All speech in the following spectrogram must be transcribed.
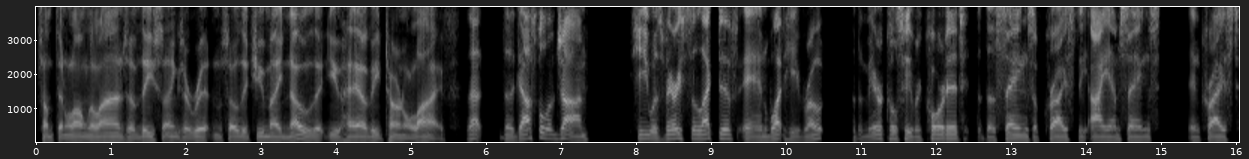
something along the lines of these things are written so that you may know that you have eternal life. That the Gospel of John, he was very selective in what he wrote, the miracles he recorded, the sayings of Christ, the I am sayings in Christ.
